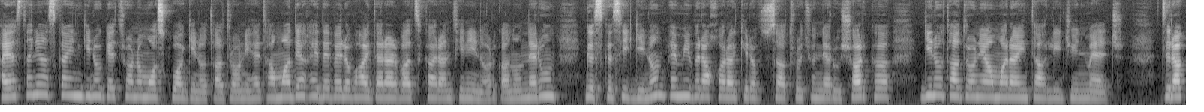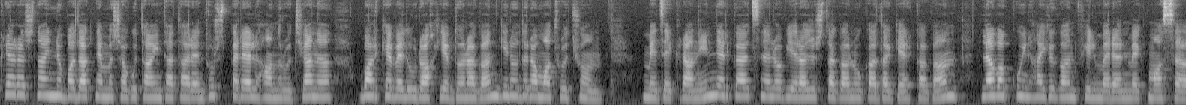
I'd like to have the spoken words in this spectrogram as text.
Հայաստանի ասկային գինոգետրոնը Մոսկվա գինոթատրոնի հետ համատեղ հետևելով հայտարարված կարանտինի նոր կանոններուն, գսկսի գինոն փեմի վրա խորակիրով ցուցադրություններու շարքը գինոթատրոնի ամառային թահլիջին մեջ։ Ձրակրի առաջնային նպատակն է մշակութային թաթարեն դուրս բերել հանրությանը, բարգեւել ուրախ եւ դոնական գինոդրամատրություն, մեծ էկրանին ներկայացնելով երաժշտական ու կատակերգական լավագույն հայկական ֆիլմերեն մեկ մասը։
